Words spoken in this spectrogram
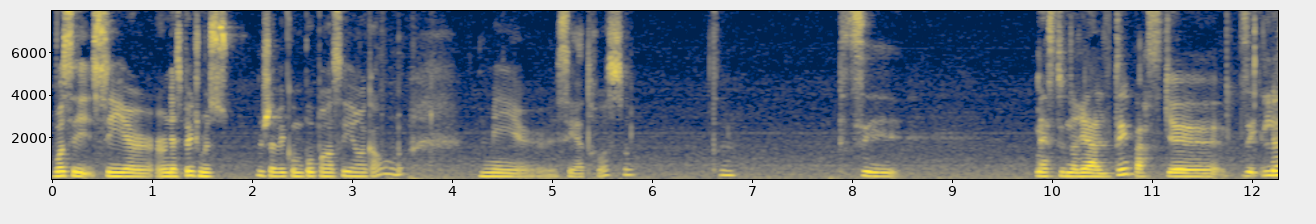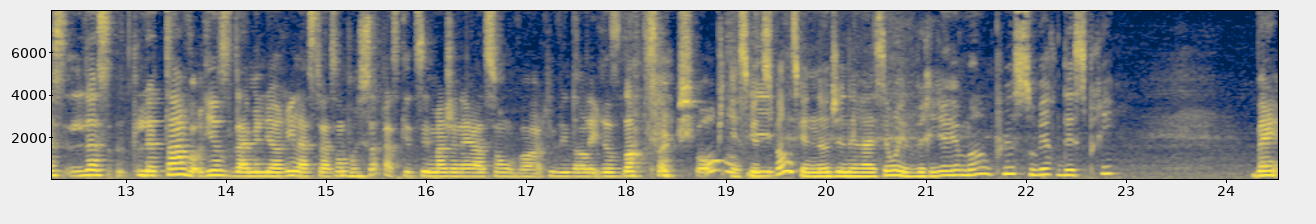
Moi, c'est c'est un, aspect que je me. J'avais comme pas pensé encore, là. Mais euh, c'est atroce, ça. C'est. Mais c'est une réalité parce que là, là, le temps va- risque d'améliorer la situation pour ça parce que ma génération va arriver dans les résidences un jour. Est-ce que tu penses que notre génération est vraiment plus ouverte d'esprit? Ben,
